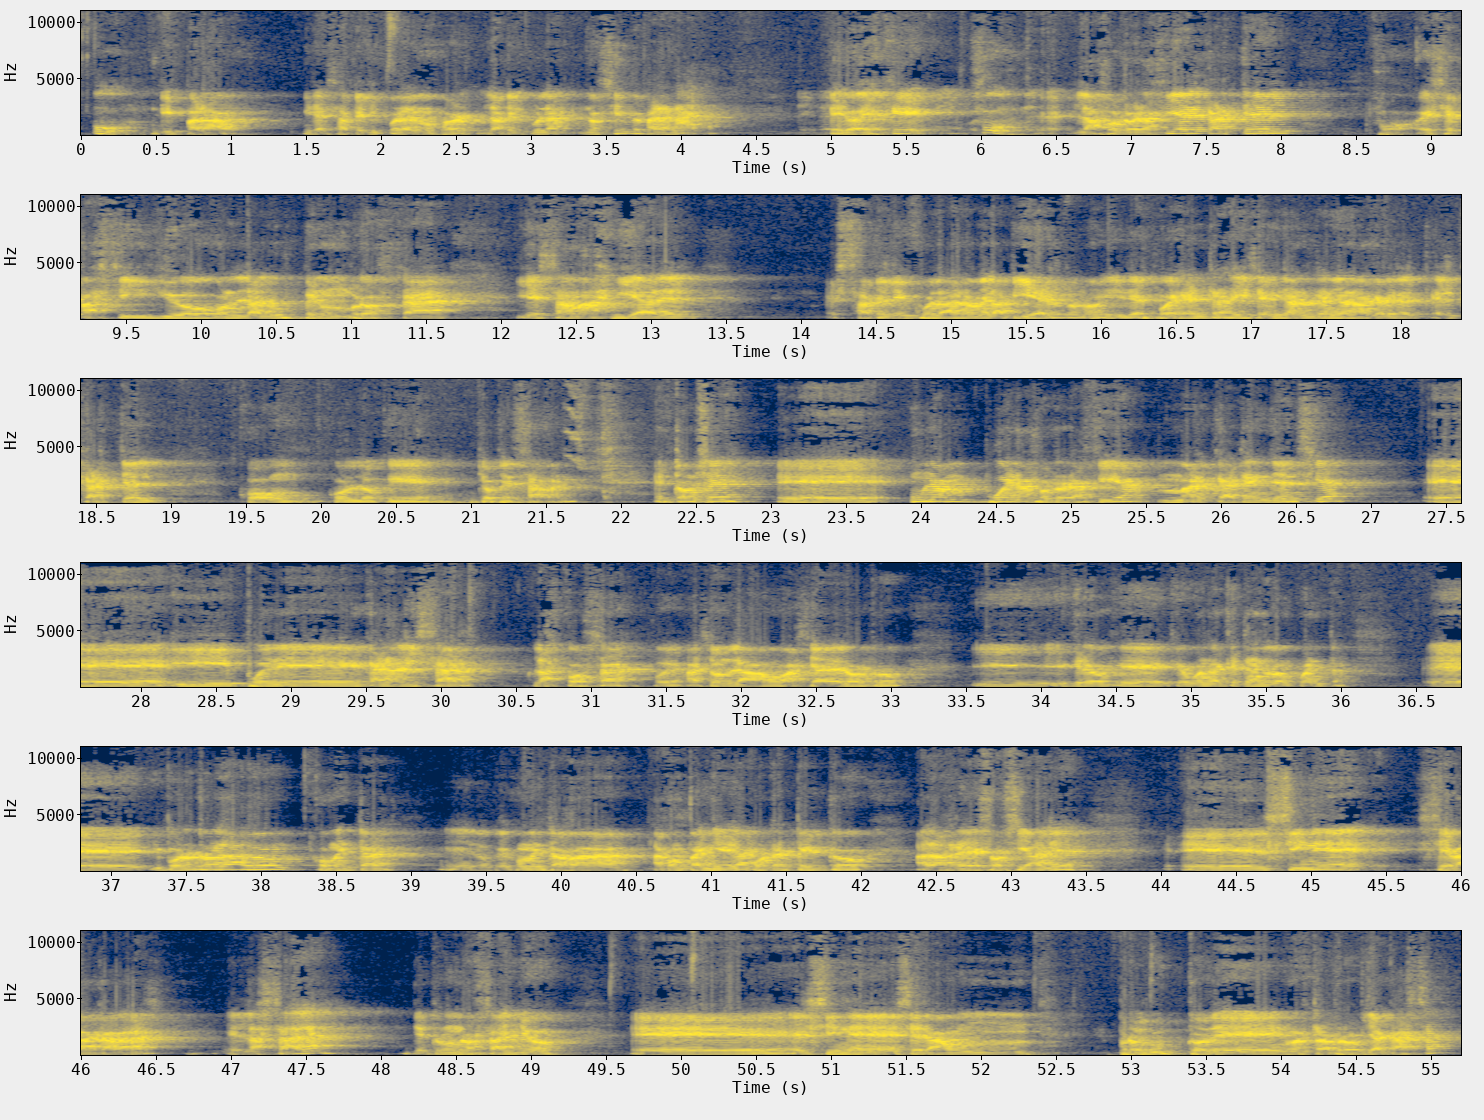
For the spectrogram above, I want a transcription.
¡uh! disparado. Mira, esa película, a lo mejor la película no sirve para nada. Pero es que la fotografía del cartel, ese pasillo con la luz penumbrosa y esa magia del... Esa película no me la pierdo, ¿no? Y después entras y dices, mira, no tenía nada que ver el, cartel con, lo que yo pensaba. Entonces, eh, una buena fotografía marca tendencia eh, y puede canalizar las cosas pues, hacia un lado, hacia el otro, y, creo que, bueno, hay que tenerlo en cuenta. Eh, y por otro lado, comentar eh, lo que comentaba la compañera con respecto a las redes sociales. Eh, el cine se va a acabar en la sala. Dentro de unos años el cine será un producto de nuestra propia casa.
